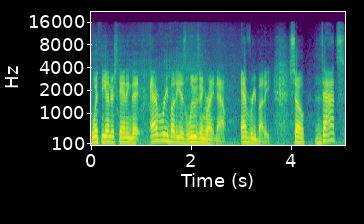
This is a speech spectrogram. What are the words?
with the understanding that everybody is losing right now. Everybody. So that's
